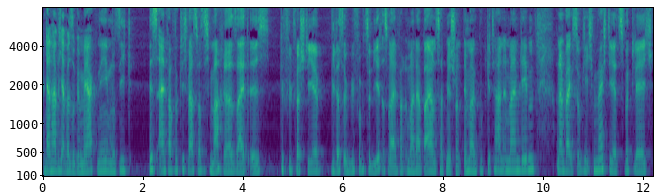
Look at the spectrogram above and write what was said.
dann habe ich aber so gemerkt, nee, Musik ist einfach wirklich was, was ich mache, seit ich gefühlt verstehe, wie das irgendwie funktioniert. Es war einfach immer dabei und es hat mir schon immer gut getan in meinem Leben. Und dann war ich so, okay, ich möchte jetzt wirklich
